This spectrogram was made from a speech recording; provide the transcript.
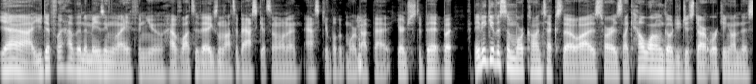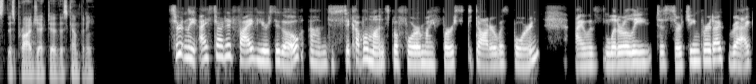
Yeah, you definitely have an amazing life and you have lots of eggs and lots of baskets. And I want to ask you a little bit more about that here in just a bit. But maybe give us some more context though, uh, as far as like how long ago did you start working on this this project of this company? Certainly. I started five years ago, um, just a couple months before my first daughter was born. I was literally just searching for a diaper bag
